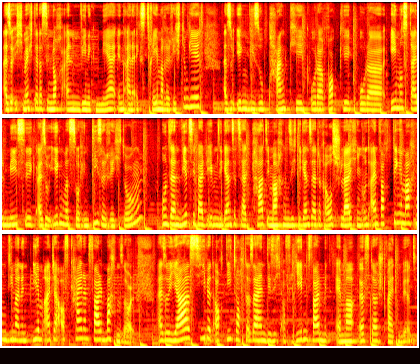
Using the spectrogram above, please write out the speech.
Also ich möchte, dass sie noch ein wenig mehr in eine extremere Richtung geht. Also irgendwie so punkig oder rockig oder Emo-Style-mäßig. Also irgendwas so in diese Richtung. Und dann wird sie bald eben die ganze Zeit Party machen, sich die ganze Zeit rausschleichen und einfach Dinge machen, die man in ihrem Alter auf keinen Fall machen soll. Also ja, sie wird auch die Tochter sein, die sich auf jeden Fall mit Emma öfter streiten wird.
